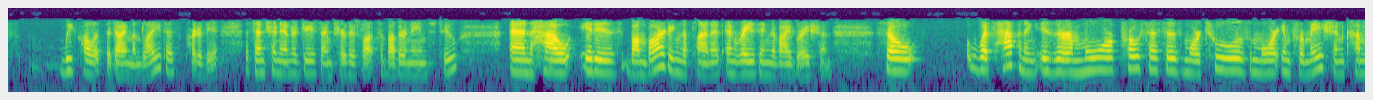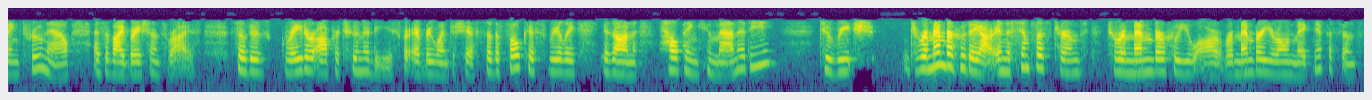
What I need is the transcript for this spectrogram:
we call it the diamond light as part of the ascension energies. I'm sure there's lots of other names too. And how it is bombarding the planet and raising the vibration. So what's happening is there are more processes, more tools, more information coming through now as the vibrations rise. So there's greater opportunities for everyone to shift. So the focus really is on helping humanity to reach to remember who they are in the simplest terms to remember who you are remember your own magnificence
